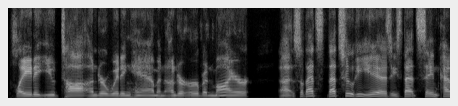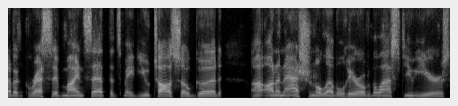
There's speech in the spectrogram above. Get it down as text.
played at Utah under Whittingham and under Urban Meyer. Uh, so that's that's who he is. He's that same kind of aggressive mindset that's made Utah so good uh, on a national level here over the last few years.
